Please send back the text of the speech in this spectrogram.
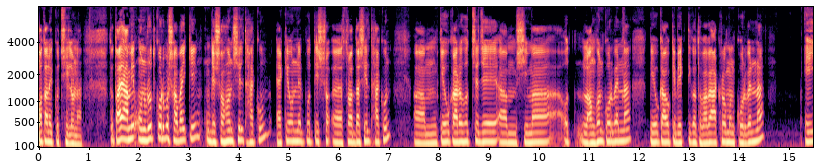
মতানৈক্য ছিল না। তো তাই আমি অনুরোধ করব সবাইকে যে সহনশীল থাকুন, একে অন্যের প্রতি শ্রদ্ধাশীল থাকুন। কেউ কারও হচ্ছে যে সীমা লঙ্ঘন করবেন না, কেউ কাউকে ব্যক্তিগতভাবে আক্রমণ করবেন না। এই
